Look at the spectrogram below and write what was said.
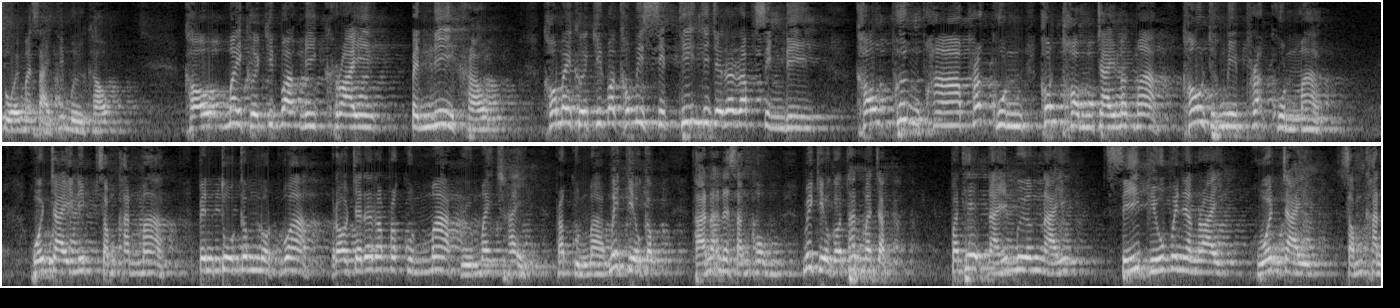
สวยๆมาใส่ที่มือเขา เขาไม่เคยคิดว่ามีใครเป็นหนี้เขา เขาไม่เคยคิดว่าเขามีสิทธิที่จะได้รับสิ่งดี เขาพึ่งพาพระคุณเขาทอมใจมากๆ เขาถึงมีพระคุณมาก หัวใจนี้สำคัญมาก เป็นตัวกำหนดว่าเราจะได้รับพระคุณมากหรือไม่ใช่ พระคุณมาก ไม่เกี่ยวกับฐานะในสังคม ไม่เกี่ยวกับท่านมาจากประเทศไหนเมืองไหน สีผิวเป็นอย่างไร หัวใจสำคัญ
